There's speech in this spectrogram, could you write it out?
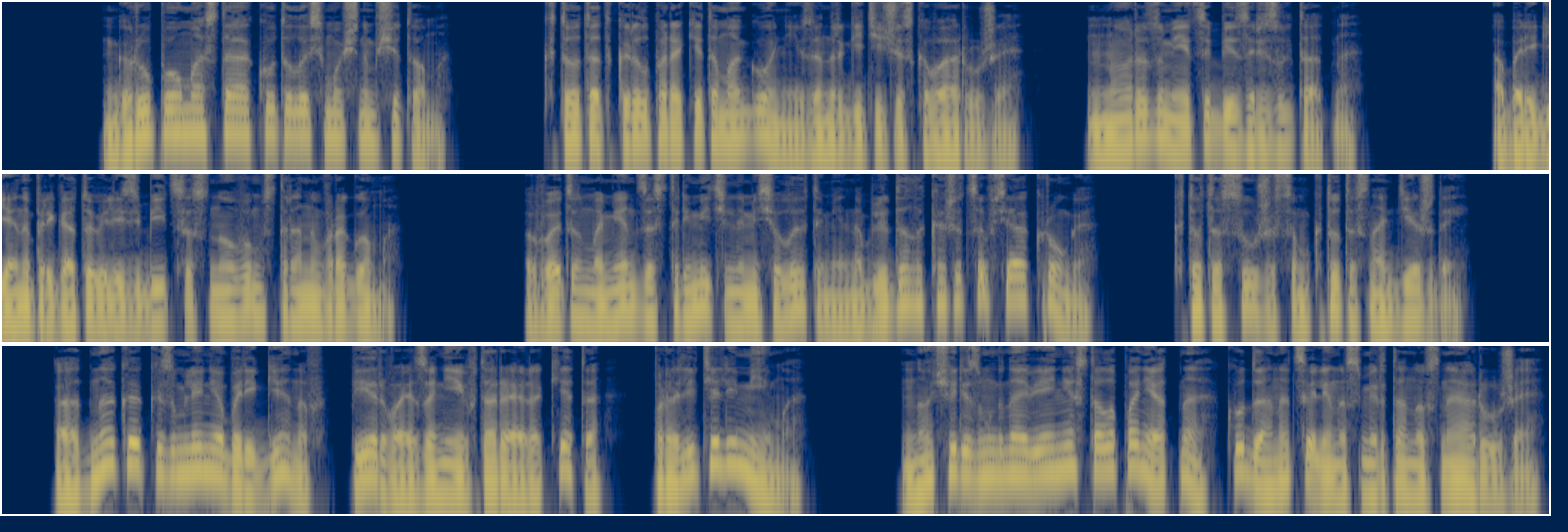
Группа у моста окуталась мощным щитом. Кто-то открыл по ракетам огонь из энергетического оружия, но, разумеется, безрезультатно. Аборигены приготовились биться с новым странным врагом. В этот момент за стремительными силуэтами наблюдала, кажется, вся округа. Кто-то с ужасом, кто-то с надеждой. Однако, к изумлению аборигенов, первая, за ней вторая ракета пролетели мимо. Но через мгновение стало понятно, куда нацелено смертоносное оружие.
